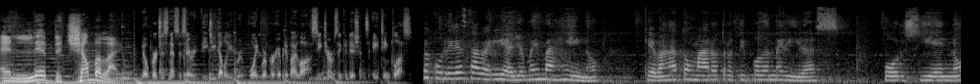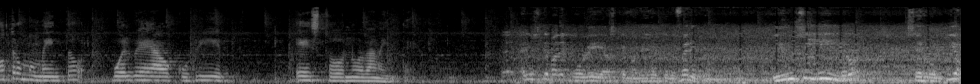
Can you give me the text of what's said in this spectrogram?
and live the Chumba life. No purchase necessary. VGW, void, were prohibited by law. See terms and conditions 18 plus. ocurrida esta avería, yo me imagino que van a tomar otro tipo de medidas por si en otro momento vuelve a ocurrir esto nuevamente. Hay un sistema de poleas que maneja el teleférico y un cilindro se rompió.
